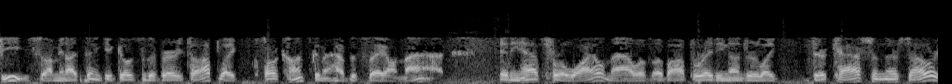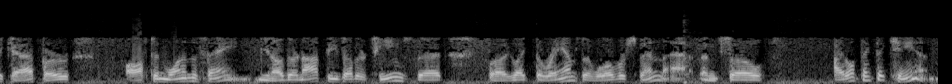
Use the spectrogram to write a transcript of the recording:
Chiefs. I mean, I think it goes to the very top. Like Clark Hunt's going to have the say on that, and he has for a while now of, of operating under like their cash and their salary cap are often one and the same. You know, they're not these other teams that, uh, like the Rams, that will overspend that, and so. I don't think they can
